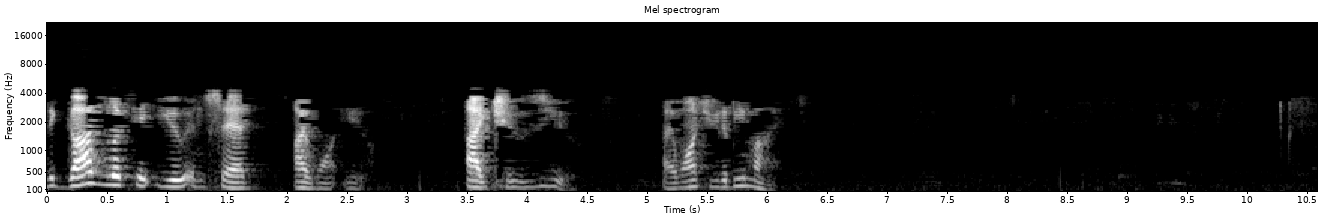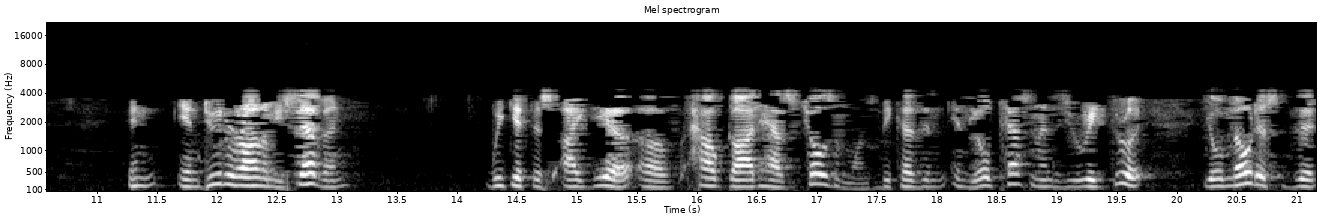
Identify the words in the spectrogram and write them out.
that God looked at you and said, I want you. I choose you. I want you to be mine. In, in Deuteronomy 7, we get this idea of how God has chosen ones. Because in, in the Old Testament, as you read through it, you'll notice that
